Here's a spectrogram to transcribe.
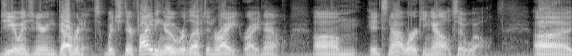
geoengineering governance, which they're fighting over left and right right now. Um, it's not working out so well. Uh,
